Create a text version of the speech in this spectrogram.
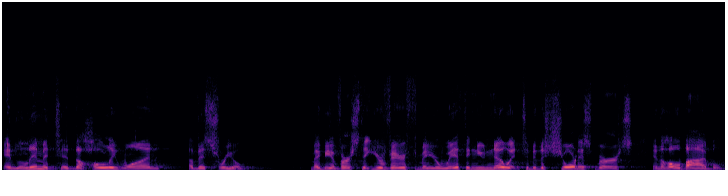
and limited the Holy One of Israel. Maybe a verse that you're very familiar with and you know it to be the shortest verse in the whole Bible.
